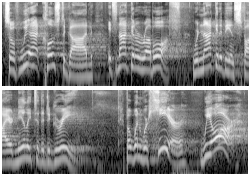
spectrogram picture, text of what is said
So, if we're not close to God, it's not going to rub off. We're not going to be inspired nearly to the degree. But when we're here, we are.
